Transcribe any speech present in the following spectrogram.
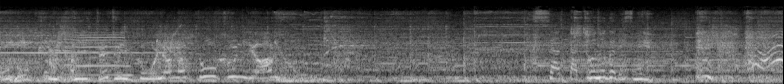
の傾斜に出ていく親がどこにある腐った殿子ですねこ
